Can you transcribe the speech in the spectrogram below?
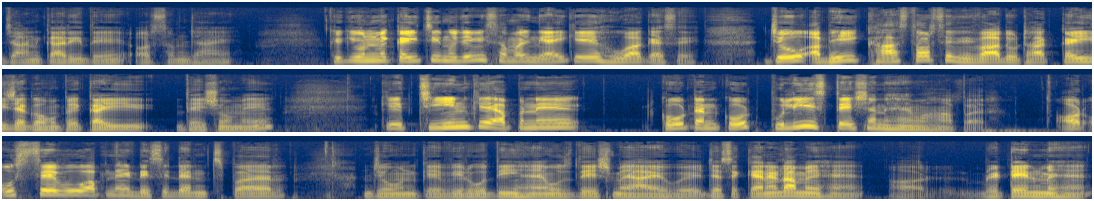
जानकारी दें और समझाएँ, क्योंकि उनमें कई चीज़ मुझे भी समझ नहीं आई कि ये हुआ कैसे। जो अभी खास तौर से विवाद उठा कई जगहों पे, कई देशों में, कि चीन के अपने कोट अनकोट पुलिस स्टेशन हैं वहाँ पर। और उससे वो अपने डिसिडेंट्स पर जो उनके विरोधी हैं उस देश में आए हुए, जैसे कनाडा में हैं और ब्रिटेन में हैं,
